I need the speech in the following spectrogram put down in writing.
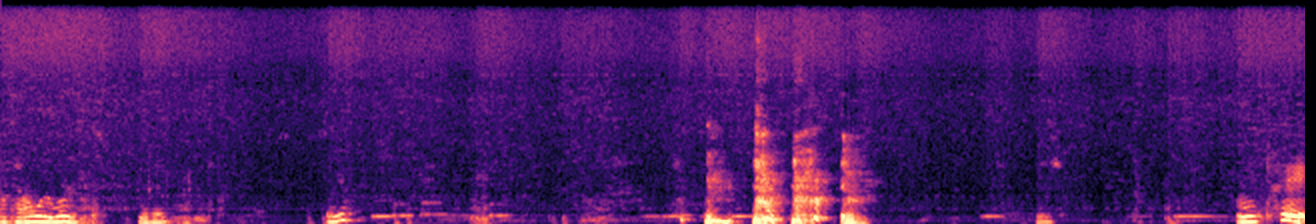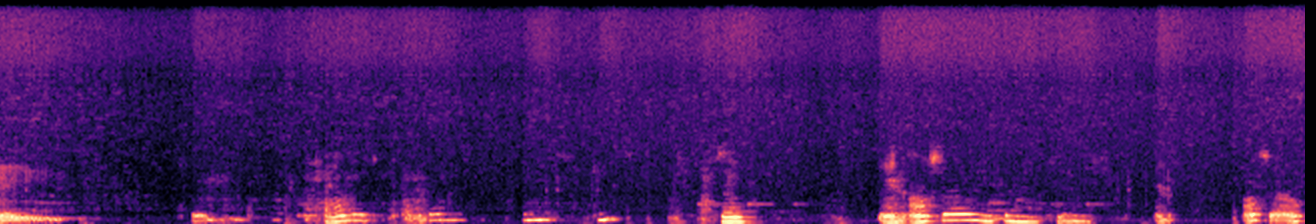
That's how it works. Okay. So oh, yeah. okay. So, and also you can change, and also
